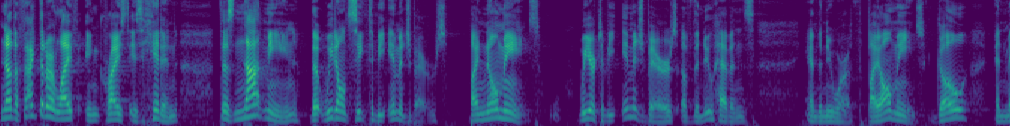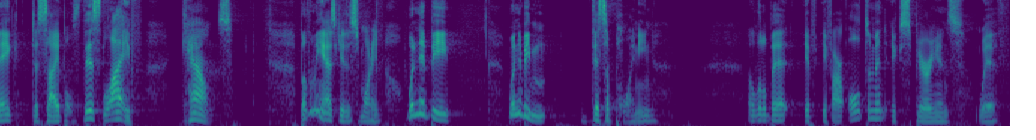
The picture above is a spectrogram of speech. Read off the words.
Now, the fact that our life in Christ is hidden does not mean that we don't seek to be image bearers. By no means. We are to be image bearers of the new heavens and the new earth. By all means, go and make disciples. This life counts. But let me ask you this morning, wouldn't it be wouldn't it be disappointing a little bit if if our ultimate experience with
